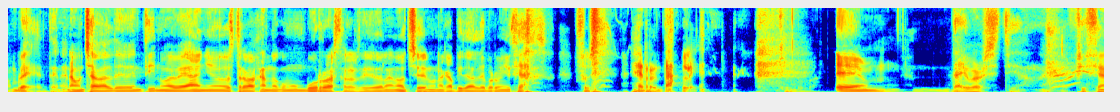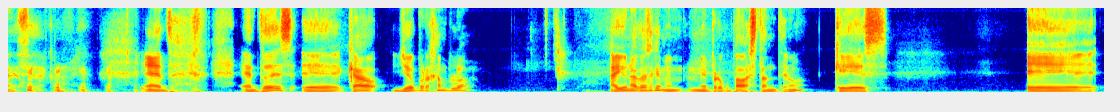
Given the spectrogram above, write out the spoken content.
hombre, tener a un chaval de 29 años trabajando como un burro hasta las 10 de la noche en una capital de provincia, pues es rentable. Em, diversity, eficiencia económica. Ent- Entonces, eh, claro, yo, por ejemplo, hay una cosa que me, me preocupa bastante, ¿no? Que es. eh,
